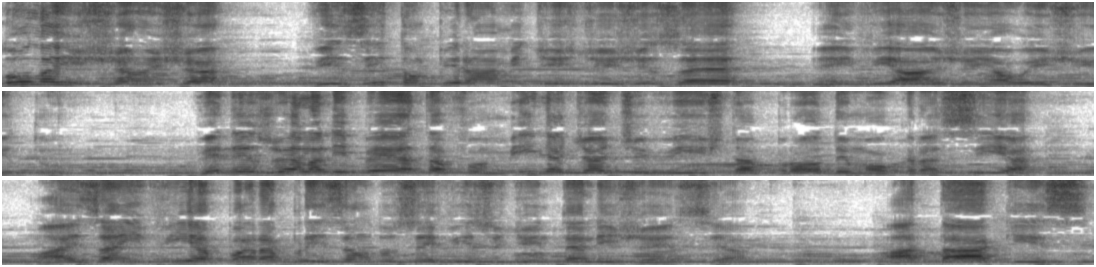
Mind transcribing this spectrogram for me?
Lula e Janja visitam pirâmides de Gizé em viagem ao Egito. Venezuela liberta a família de ativista pró-democracia, mas a envia para a prisão do serviço de inteligência. Ataques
